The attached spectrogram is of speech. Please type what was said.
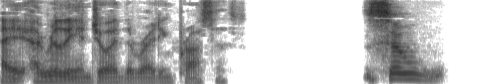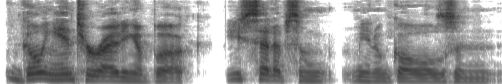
I, I really enjoyed the writing process. So going into writing a book, you set up some you know goals and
